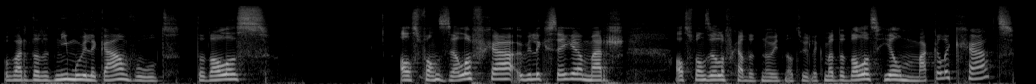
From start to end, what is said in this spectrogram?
waar dat het niet moeilijk aanvoelt. Dat alles als vanzelf gaat, wil ik zeggen. Maar als vanzelf gaat het nooit natuurlijk. Maar dat alles heel makkelijk gaat.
